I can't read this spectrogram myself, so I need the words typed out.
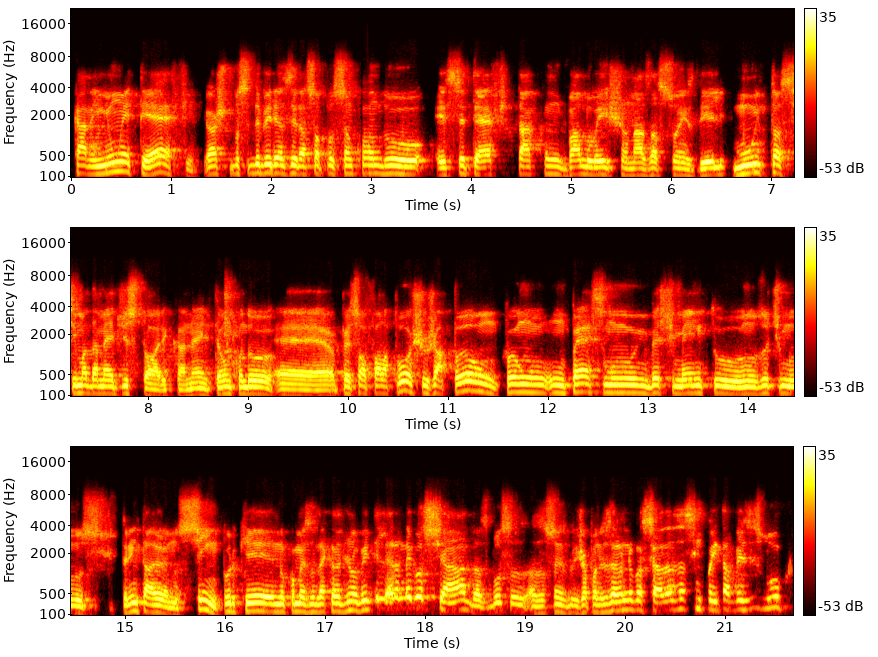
Cara, em um ETF, eu acho que você deveria zerar sua posição quando esse ETF está com valuation nas ações dele muito acima da média histórica, né? Então, quando é, o pessoal fala, poxa, o Japão foi um, um, péssimo investimento nos últimos 30 anos. Sim, porque no começo da década de 90 ele era negociado, as bolsas, as ações japonesas eram negociadas a 50 vezes lucro.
